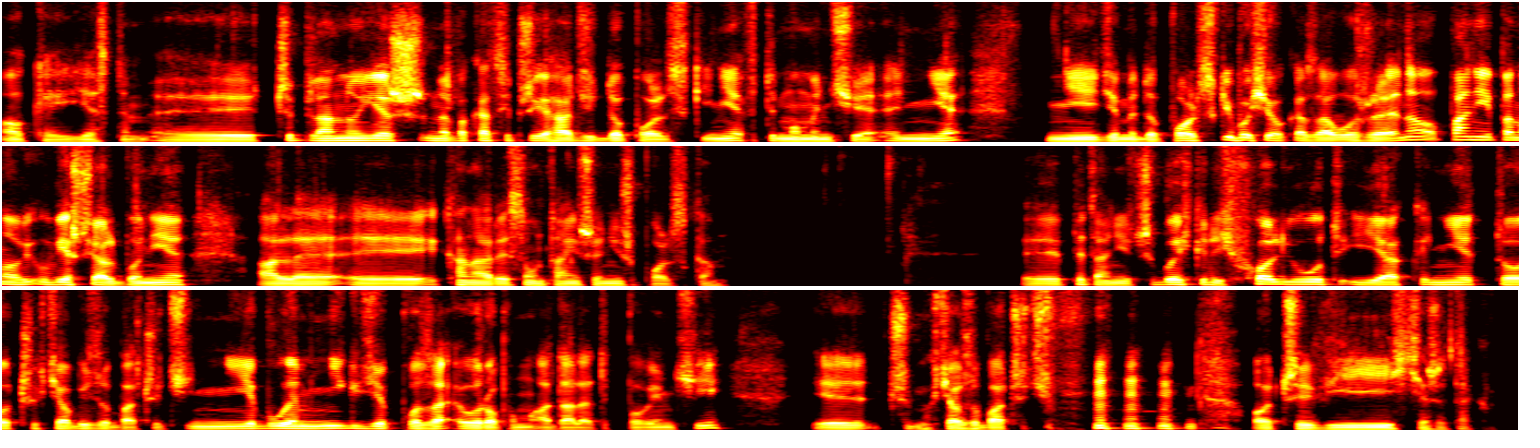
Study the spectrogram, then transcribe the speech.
Okej, okay, jestem. Y, czy planujesz na wakacje przyjechać do Polski? Nie, w tym momencie nie. Nie jedziemy do Polski, bo się okazało, że no panie i panowie, uwierzcie albo nie, ale y, Kanary są tańsze niż Polska. Y, pytanie, czy byłeś kiedyś w Hollywood i jak nie, to czy chciałbyś zobaczyć? Nie byłem nigdzie poza Europą, Adalet, powiem ci. Y, czy bym chciał zobaczyć? Oczywiście, że tak.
